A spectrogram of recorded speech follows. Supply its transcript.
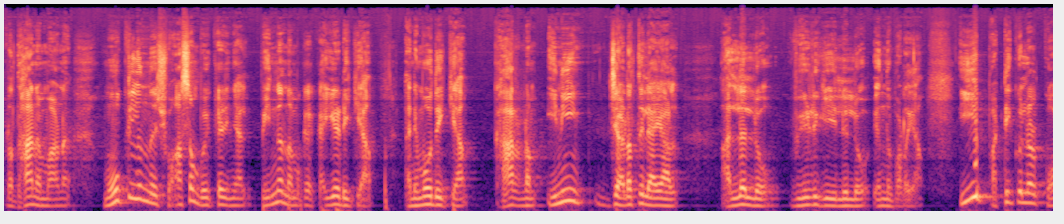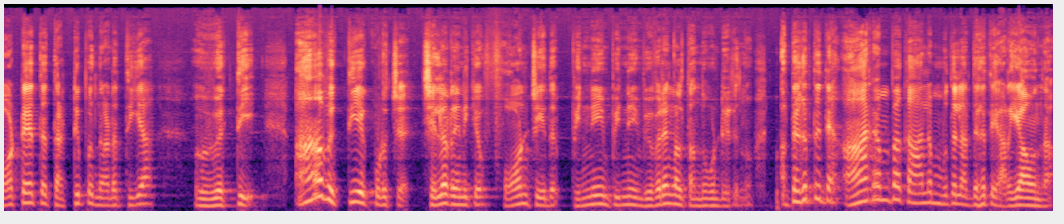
പ്രധാനമാണ്. മൂക്കിൽ നിന്ന് ശ്വാസം പോയി കഴിഞ്ഞാൽ പിന്നെ നമുക്ക് കൈയടിക്കാം അനുമോദിക്കാം. കാരണം ഇനിയും ജഡത്തിലയാൾ അല്ലല്ലോ വീഴുകയില്ലല്ലോ എന്ന് പറയാം. ഈ പർട്ടിക്കുലർ കോട്ടയത്തെ തട്ടിപ്പ് നടത്തിയ വ്യക്തി. ആ വ്യക്തിയെക്കുറിച്ച് ചിലർ എനിക്ക് ഫോൺ ചെയ്ത് പിന്നെയും പിന്നെയും വിവരങ്ങൾ തന്നുകൊണ്ടിരുന്നു. അദ്ദേഹത്തിന്റെ ആരംഭകാലം മുതൽ അദ്ദേഹത്തെ അറിയാവുന്ന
